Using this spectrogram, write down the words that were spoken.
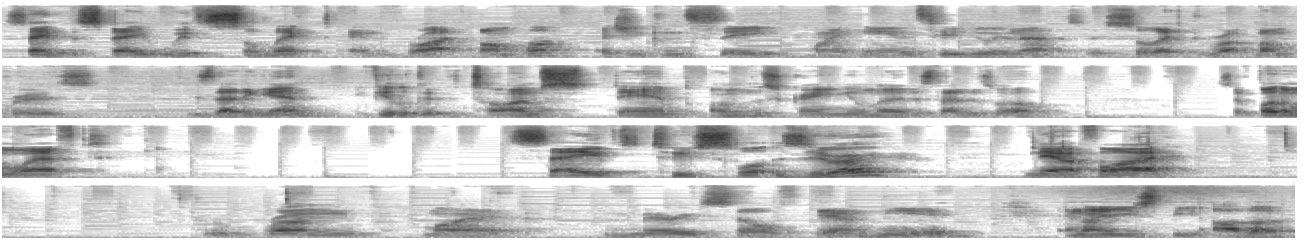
Save the state with select and right bumper. As you can see, my hands here doing that. So select right bumper is, is that again. If you look at the timestamp on the screen, you'll notice that as well. So bottom left, saved to slot zero. Now if I run my merry self down here, and I use the other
